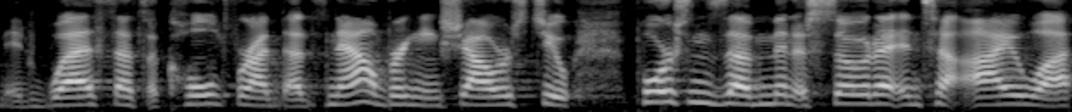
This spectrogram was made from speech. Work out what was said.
Midwest. That's a cold front that's now bringing showers to portions of Minnesota into Iowa,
